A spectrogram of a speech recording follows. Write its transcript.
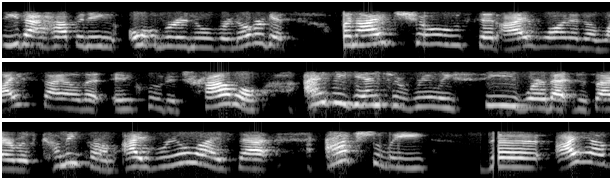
see that happening over and over and over again. When i chose that i wanted a lifestyle that included travel i began to really see where that desire was coming from. I realized that actually the I have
